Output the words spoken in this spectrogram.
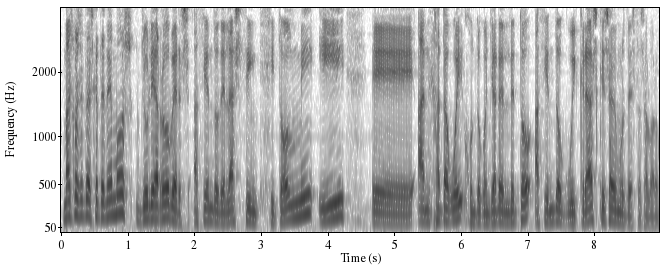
Más cositas que tenemos, Julia Roberts haciendo The Last Thing He Told Me y eh, Anne Hathaway junto con Jared Leto haciendo We Crash. ¿Qué sabemos de estas, Álvaro?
